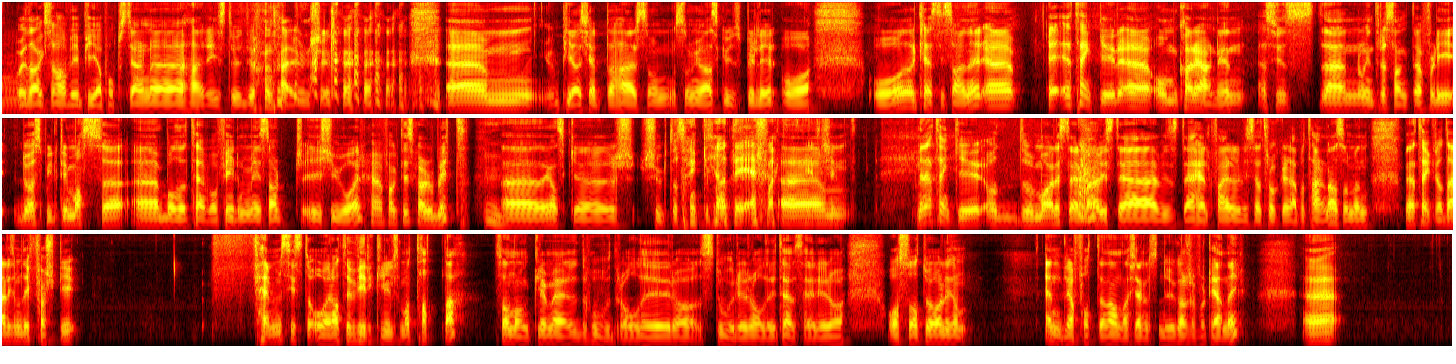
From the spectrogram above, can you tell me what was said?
Og i dag så har vi Pia Popstjerne her i studio. Nei, unnskyld. um, Pia Kjelte her, som, som, jo er skuespiller og, og klesdesigner. Uh, jeg tenker eh, om karrieren din Jeg syns det er noe interessant der. Fordi du har spilt i masse, eh, både TV og film, i snart 20 år, faktisk, har du blitt. Mm. Eh, det er ganske sjukt å tenke på. Ja, det er faktisk helt sjukt. Men jeg tenker, og du må arrestere meg hvis det, hvis det er helt feil, eller hvis jeg tråkker deg på tærne, altså, men, men, jeg tenker at det er liksom de første fem siste åra at det virkelig liksom har tatt av. Sånn ordentlig med hovedroller og store roller i TV-serier. Og også at du har liksom endelig har fått den anerkjennelsen du kanskje fortjener. Eh,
